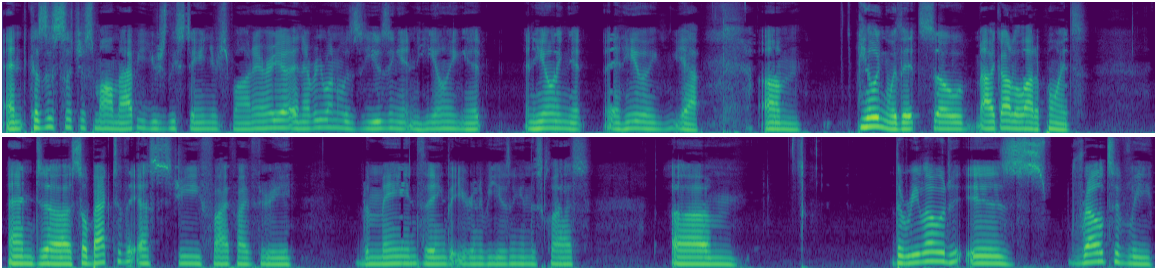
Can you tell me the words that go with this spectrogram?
And because it's such a small map you usually stay in your spawn area and everyone was using it and healing it and healing it and healing yeah um healing with it. So i got a lot of points. And uh, so back to the sg553 the main thing that you're going to be using in this class. Um the reload is relatively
